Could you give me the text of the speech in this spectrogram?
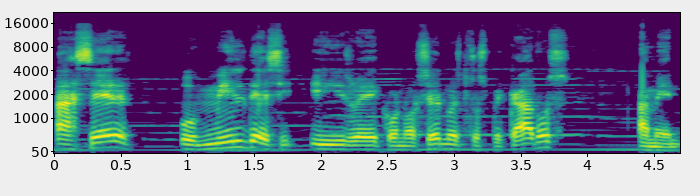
a ser humildes y reconocer nuestros pecados. Amén.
